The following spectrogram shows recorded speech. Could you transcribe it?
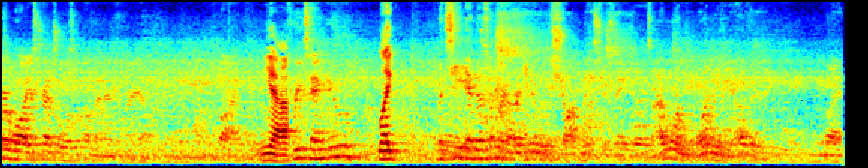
or well, I guess torrential wasn't on that anyway. Yeah, But three tengu. like But see, again, that's what my argument with the Shockmaster thing was. I want one or the other. But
